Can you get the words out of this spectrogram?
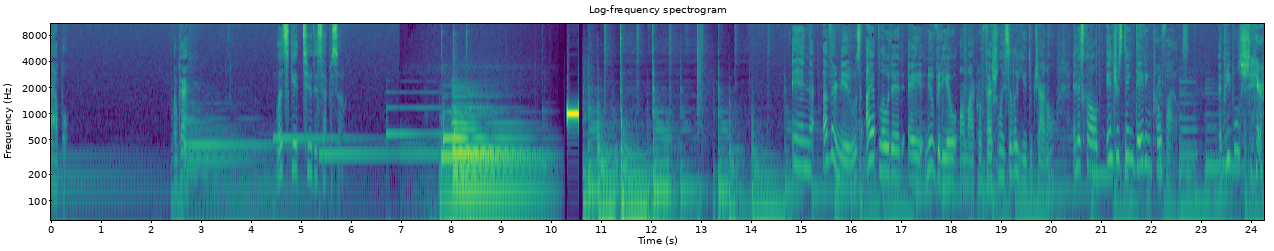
apple. Okay. Let's get to this episode. In other news, I uploaded a new video on my Professionally Silly YouTube channel, and it's called Interesting Dating Profiles. And people share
